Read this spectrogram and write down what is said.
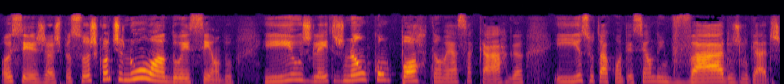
ou seja, as pessoas continuam adoecendo e os leitos não comportam essa carga e isso está acontecendo em vários lugares.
